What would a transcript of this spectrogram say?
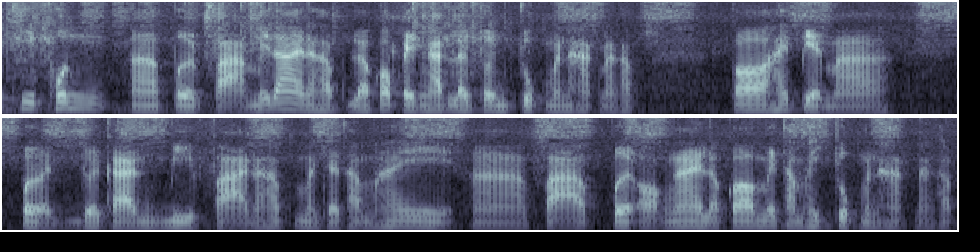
สที่พ่นเปิดฝาไม่ได้นะครับ แล้วก็ไปงัดแล้วจนจุกมันหักนะครับ ก็ให้เปลี่ยนมาเปิดโดยการบีบฝานะครับ มันจะทำให้ฝาเปิดออกง่าย แล้วก็ไม่ทำให้จุกมันหักนะครับ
